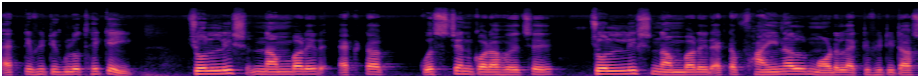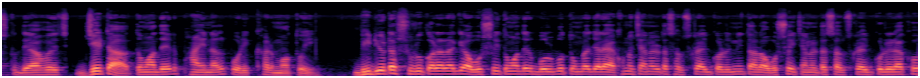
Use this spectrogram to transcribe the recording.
অ্যাক্টিভিটিগুলো থেকেই চল্লিশ নাম্বারের একটা কোয়েশ্চেন করা হয়েছে। চল্লিশ নাম্বারের একটা ফাইনাল মডেল অ্যাক্টিভিটি টাস্ক দেওয়া হয়েছে, যেটা তোমাদের ফাইনাল পরীক্ষার মতোই। ভিডিওটা শুরু করার আগে অবশ্যই তোমাদের বলব, তোমরা যারা এখনও চ্যানেলটা সাবস্ক্রাইব করেনি, তারা অবশ্যই চ্যানেলটা সাবস্ক্রাইব করে রাখো।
